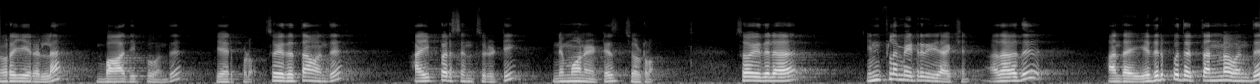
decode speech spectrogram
நுரையீரலில் பாதிப்பு வந்து ஏற்படும். ஸோ இதைத்தான் வந்து ஹைப்பர் சென்சுரிட்டி நிமோனைட்டிஸ் சொல்கிறோம் ஸோ இதில் இன்ஃப்ளமேட்டரி ரியாக்ஷன் அதாவது அந்த எதிர்ப்பு த- தன்மை வந்து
